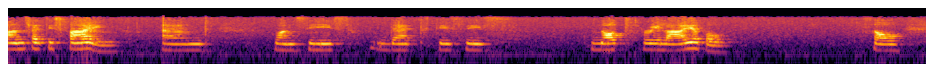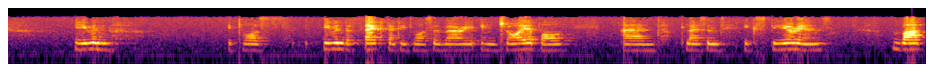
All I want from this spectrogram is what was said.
unsatisfying and one sees that this is not reliable. So even it was even the fact that it was a very enjoyable and pleasant experience, but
